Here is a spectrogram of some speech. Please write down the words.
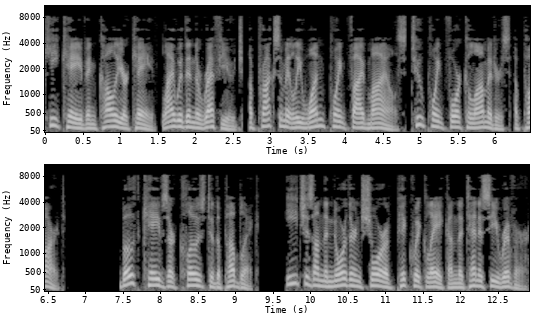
Key Cave and Collier Cave, lie within the refuge, approximately 1.5 miles kilometers apart. Both caves are closed to the public. Each is on the northern shore of Pickwick Lake on the Tennessee River.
